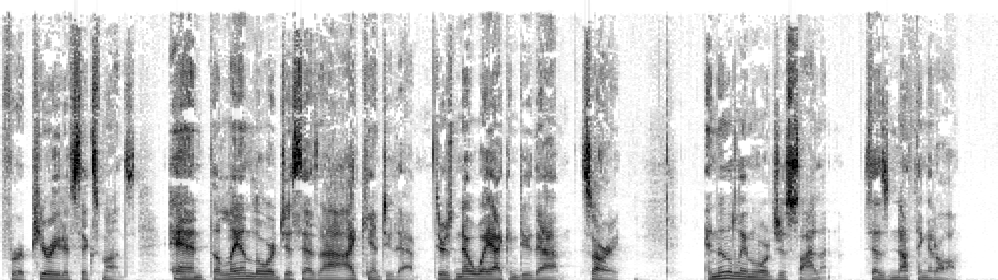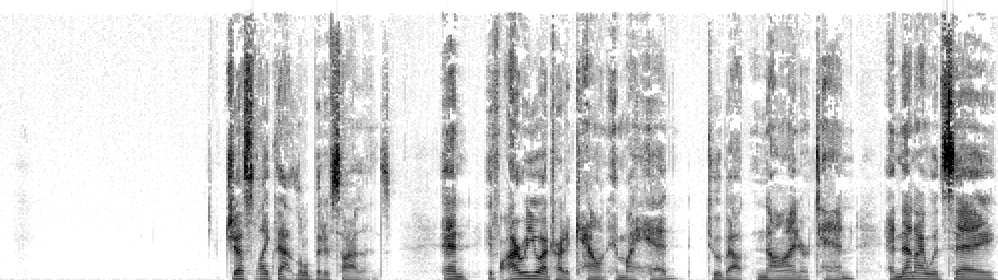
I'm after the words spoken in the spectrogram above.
for a period of six months and the landlord just says, ah, I can't do that. There's no way I can do that. Sorry. And then the landlord's just silent, says nothing at all just like that little bit of silence. And if I were you, I'd try to count in my head to about nine or 10. And then I would say,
